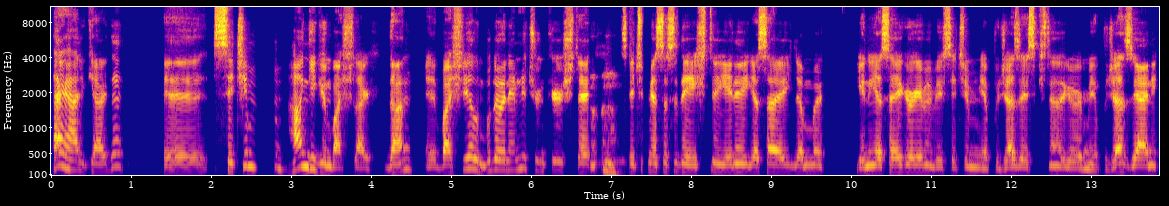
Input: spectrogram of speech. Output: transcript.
Her halükarda e, seçim hangi gün başlardan e, başlayalım. Bu da önemli çünkü işte seçim yasası değişti. Yeni yasayla mı, yeni yasaya göre mi bir seçim yapacağız, eskisine göre mi yapacağız? Yani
